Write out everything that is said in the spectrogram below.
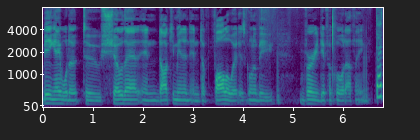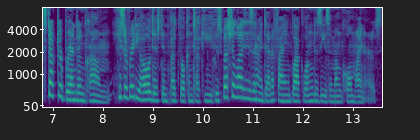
being able to, to show that and document it and to follow it is going to be very difficult, I think. That's Dr. Brandon Crum. He's a radiologist in Pikeville, Kentucky, who specializes in identifying black lung disease among coal miners.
